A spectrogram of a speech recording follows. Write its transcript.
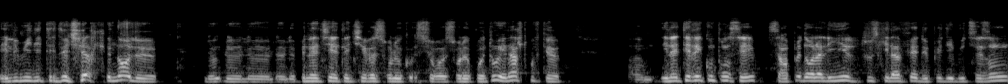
et l'humilité de dire que non, le, le, le, le, penalty a été tiré sur le, sur, sur le poteau. Et là, je trouve que euh, il a été récompensé. C'est un peu dans la lignée de tout ce qu'il a fait depuis le début de saison,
